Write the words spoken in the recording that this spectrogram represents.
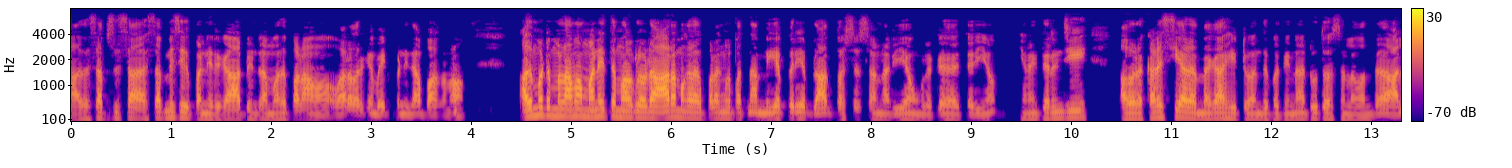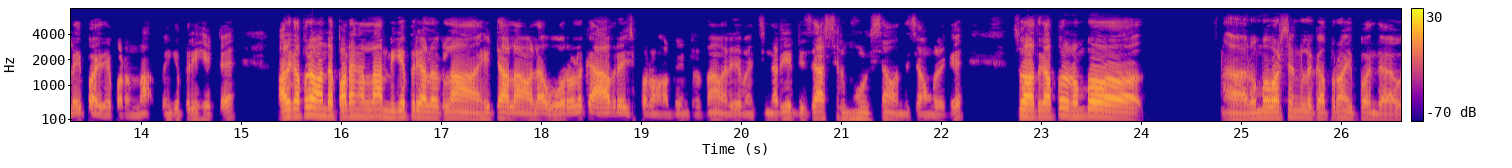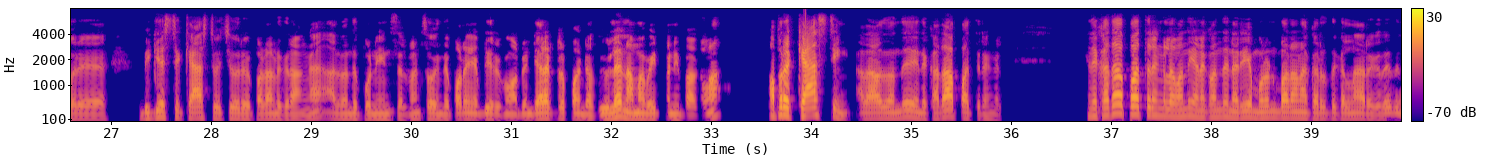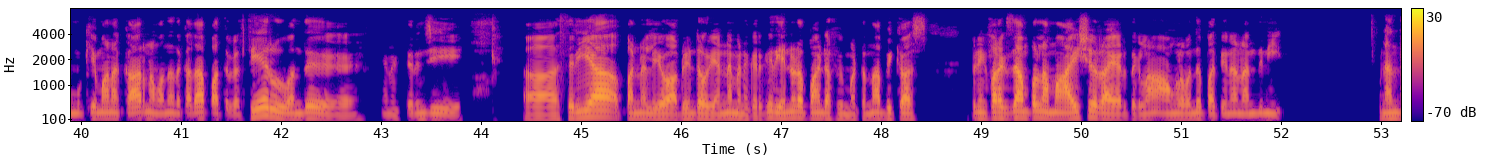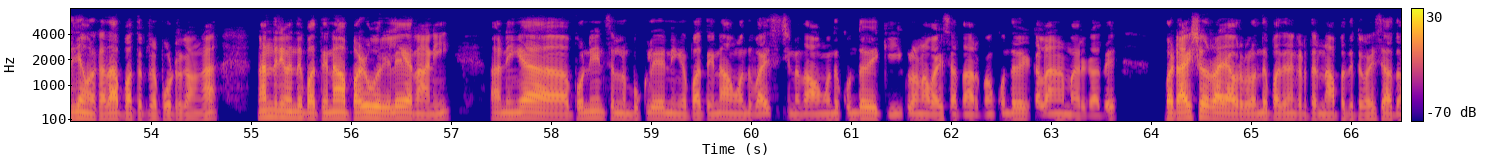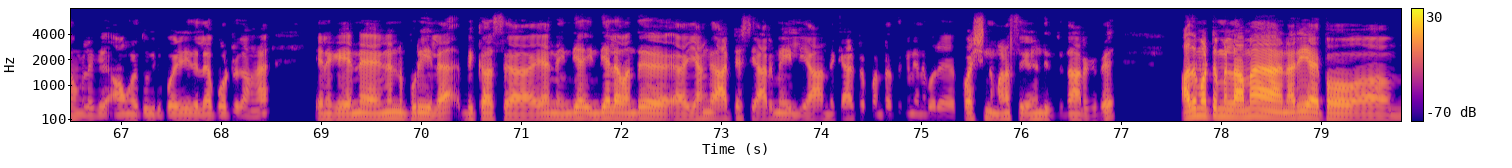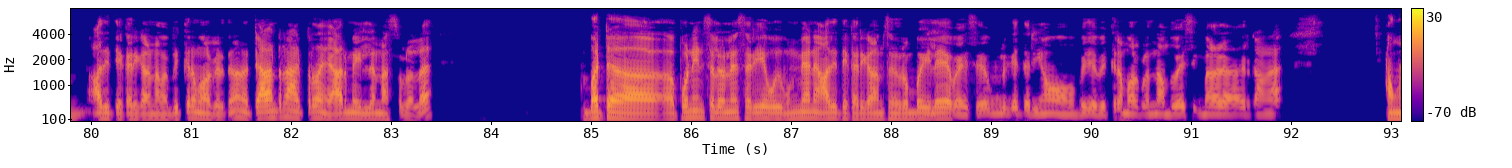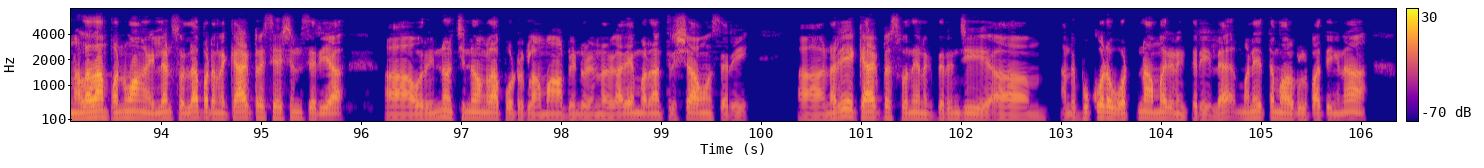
அதை சப்ஸ் சப்மிசிவ் பண்ணியிருக்கா அப்படின்ற மாதிரி படம் வர வரைக்கும் வெயிட் பண்ணி தான் பார்க்கணும். அது மட்டும் இல்லாமல் மணிரத்னம் அவர்களோட ஆரம்பகால படங்களை படங்கள் பார்த்தீங்கன்னா, மிகப்பெரிய பிளாக் பஸ்டர்ஸ்லாம் நிறைய உங்களுக்கு தெரியும். எனக்கு தெரிஞ்சு அவரோட கடைசியான மெகா ஹிட் வந்து பார்த்தீங்கன்னா, 2000ல வந்த அலைப்பாயுதே படம் தான் மிகப்பெரிய ஹிட்டு. அதுக்கப்புறம் அந்த படங்கள்லாம் மிகப்பெரிய அளவுக்குலாம் ஹிட்டாலாம் ஆலாம் ஆகல. ஓரளவுக்கு ஆவரேஜ் படம் அப்படின்றது தான் நிறைய வந்துச்சு. நிறைய டிசாஸ்டர் மூவிஸ் தான் வந்துச்சு அவங்களுக்கு. ஸோ அதுக்கப்புறம் ரொம்ப ரொம்ப வருஷங்களுக்கு அப்புறம் இப்போ இந்த ஒரு பிக்கெஸ்ட் கேஸ்ட் வச்சு ஒரு படம் எடுக்கிறாங்க அது வந்து பொன்னியின் செல்வன். ஸோ இந்த படம் எப்படி இருக்கும் அப்படின்னு டேரக்டர் பாயிண்ட் ஆஃப் வியூவில் நம்ம வெயிட் பண்ணி பார்க்கலாம். அப்புறம் கேஸ்டிங் அதாவது வந்து இந்த கதாபாத்திரங்கள். இந்த கதாபாத்திரங்களை வந்து எனக்கு வந்து நிறைய முரண்பாடான கருத்துக்கள்லாம் இருக்குது. இதுக்கு முக்கியமான காரணம் வந்து அந்த கதாபாத்திரங்கள் தேர்வு வந்து எனக்கு தெரிஞ்சு சரியா பண்ணலையோ! அப்படின்ற ஒரு எண்ணம் எனக்கு இருக்குது இது என்னோட பாயிண்ட் ஆஃப் வியூ மட்டும் தான். பிகாஸ் இப்போ நீங்கள் ஃபார் எக்ஸாம்பிள் நம்ம ஐஸ்வர்யா ராய் எடுத்துக்கலாம். அவங்கள வந்து பார்த்தீங்கன்னா, நந்தினி நந்தினி அவங்க கதாபாத்திரத்தில் போட்டிருக்காங்க நந்தினி வந்து பார்த்தீங்கன்னா, பழுவூர் இளையராணி. அ நீங்க பொன்னியின் செல்வன் புக்லயே நீங்க பார்த்தீங்கன்னா, அவங்க வந்து வயசு சின்னதா அவங்க வந்து குந்தவைக்கு ஈக்குவலான வயசா தான் இருக்கும். குந்தவைக்கு கல்யாணம் ஆயிருக்காது. பட் ஐஸ்வர்யா ராய் அவர்கள் வந்து பார்த்தீங்கன்னா, கிட்டத்தட்ட 48 வயசு ஆகுது அவங்களுக்கு. அவங்கள தூக்கிட்டு போய் இதில போட்டுருக்காங்க. எனக்கு என்ன என்னன்னு புரியல. பிகாஸ் ஏன் இந்தியா இந்தியால வந்து அ யங் ஆர்டிஸ்ட் யாருமே இல்லையா? அந்த கேரக்டர் பண்றதுக்குன்னு எனக்கு ஒரு கொஸ்டின் மனசுல எழுந்துகிட்டு தான் இருக்குது. அது மட்டும் இல்லாம நெறைய இப்போ ஆதித்ய கரிகாலன் நம்ம விக்ரம் அவர்கள் டேலண்டான ஆக்டர் தான் யாருமே இல்லன்னு நான் சொல்லல. பட் பொன்னியின் செல்வன்லயும் சரி, உ உண்மையான ஆதித்ய கரிகாலம் சரி ரொம்ப இளைய வயசு. உங்களுக்கே தெரியும். வி விக்ரம் அவர்கள் வந்து 50 வயசுக்கு மேல இருக்காங்க. அவங்க நல்லா தான் பண்ணுவாங்க இல்லன்னு சொல்லல. பட் அந்த கேரக்டரைசேஷன் சரியா அ ஒரு இன்னும் சின்னவங்களா போட்டுருக்கலாமா? அப்டின்ற ஒரு எண்ணம் இருக்கு. அதே மாரி தான் த்ரிஷாவும் சரி. நிறைய நெறைய கேரக்டர்ஸ் வந்து எனக்கு தெரிஞ்சு அந்த புக்கோட ஒட்டுனா மாரி எனக்கு தெரியல. மணிரத்னம் அவர்கள் பார்த்தீங்கன்னா,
